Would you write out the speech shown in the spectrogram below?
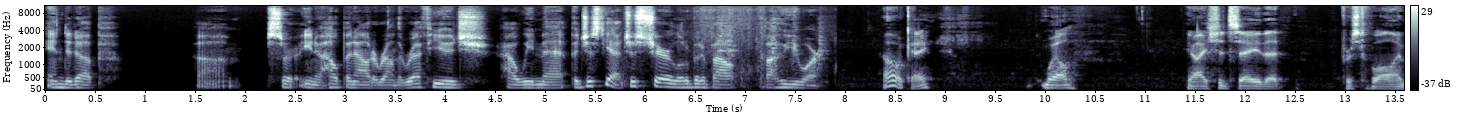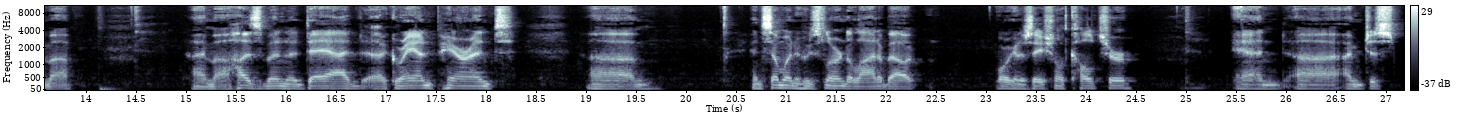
ended up um, you know helping out around the refuge how we met but just yeah just share a little bit about about who you are oh okay well you know i should say that first of all i'm a i'm a husband a dad a grandparent um, and someone who's learned a lot about organizational culture. And uh, I'm just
